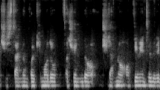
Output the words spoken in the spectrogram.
ci stanno in qualche modo facendo, ci danno ovviamente delle,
